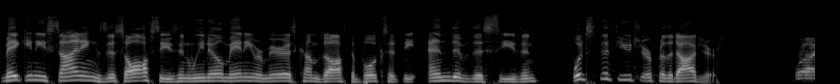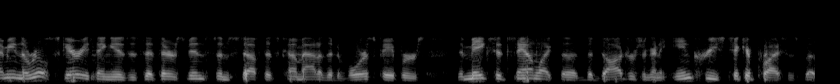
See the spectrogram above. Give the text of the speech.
make any signings this offseason. We know Manny Ramirez comes off the books at the end of this season. What's the future for the Dodgers? Well, I mean, the real scary thing is is that there's been some stuff that's come out of the divorce papers that makes it sound like the the Dodgers are going to increase ticket prices but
